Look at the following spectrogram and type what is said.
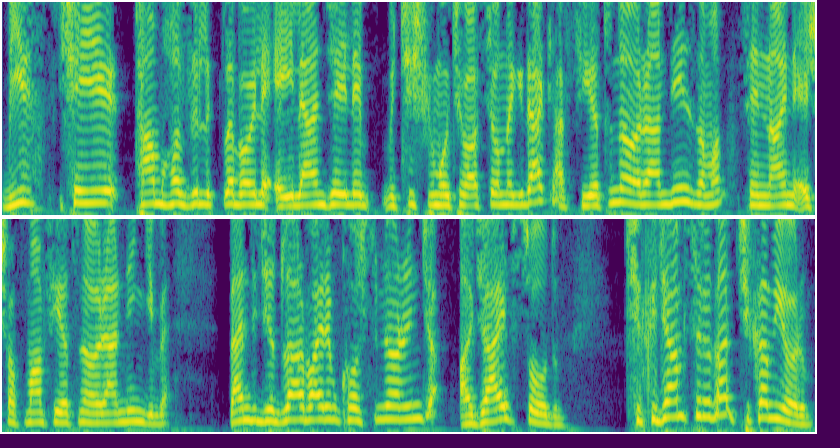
bir şeyi tam hazırlıkla böyle eğlenceyle müthiş bir motivasyonla giderken fiyatını öğrendiğin zaman senin aynı eşofman fiyatını öğrendiğin gibi ben de Cadılar Bayramı kostümünü öğrenince acayip soğudum. Çıkacağım sıradan çıkamıyorum.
